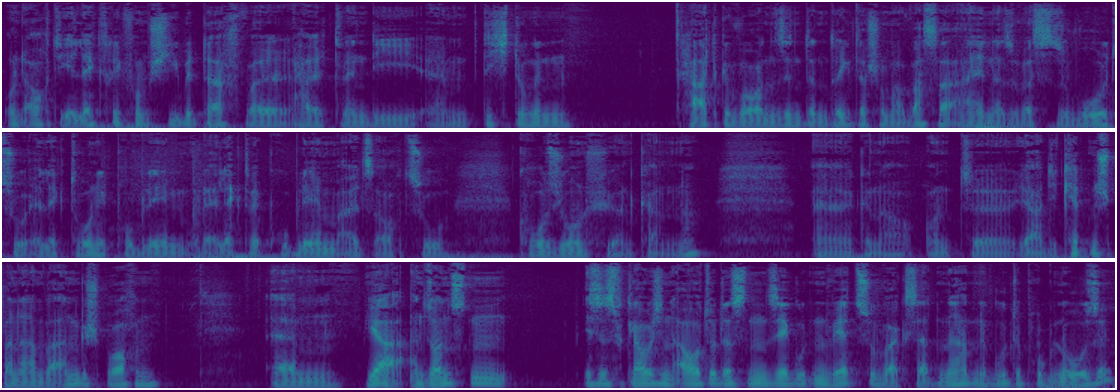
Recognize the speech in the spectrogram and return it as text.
und auch die Elektrik vom Schiebedach, weil halt, wenn die ähm, Dichtungen hart geworden sind, dann dringt da schon mal Wasser ein, also was sowohl zu Elektronikproblemen oder Elektrikproblemen als auch zu Korrosion führen kann. Ne? Äh, genau. Und äh, ja, die Kettenspanne haben wir angesprochen. Ähm, ja, ansonsten ist es, glaube ich, ein Auto, das einen sehr guten Wertzuwachs hat, ne? hat eine gute Prognose.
